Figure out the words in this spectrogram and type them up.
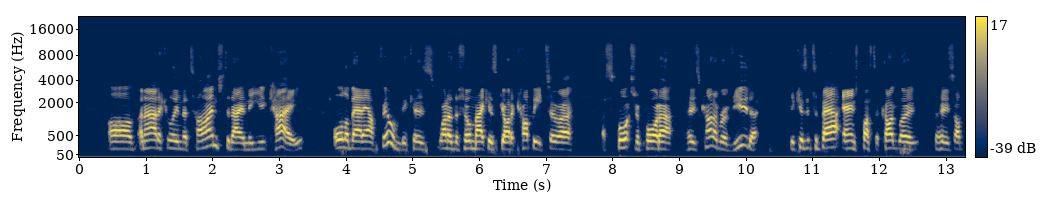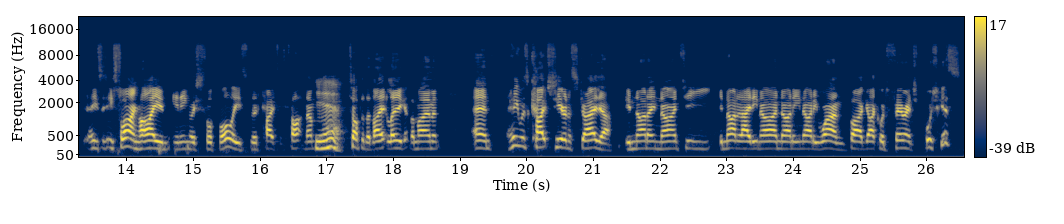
of an article in the Times today in the UK all about our film because one of the filmmakers got a copy to a a sports reporter who's kind of reviewed it because it's about Ange Postecoglou, who's he's, he's flying high in, in English football. He's the coach of Tottenham, yeah. top of the league at the moment, and he was coached here in Australia in 1990, in 1989, 1991 by a guy called Ferenc Puskas.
